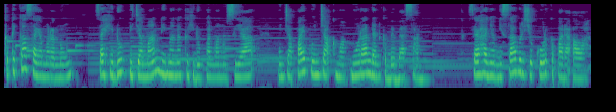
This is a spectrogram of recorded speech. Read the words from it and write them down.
Ketika saya merenung, saya hidup di zaman di mana kehidupan manusia mencapai puncak kemakmuran dan kebebasan. Saya hanya bisa bersyukur kepada Allah.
